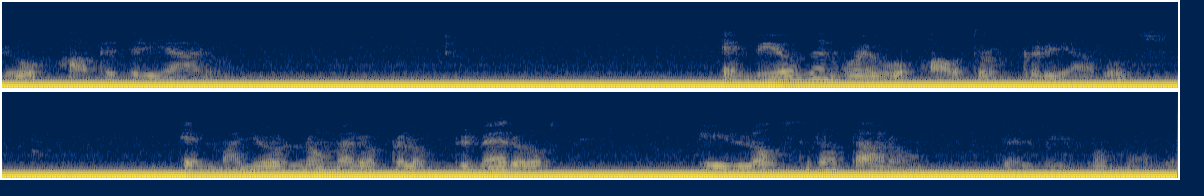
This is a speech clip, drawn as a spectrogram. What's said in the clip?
lo apedrearon. Envió de nuevo a otros criados, en mayor número que los primeros, y los trataron del mismo modo.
